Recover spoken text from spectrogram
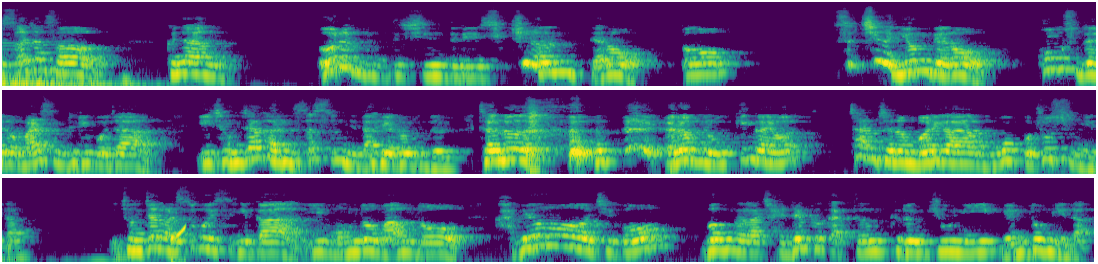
써져서 그냥 어른들이 시키는 대로 또 스치는 영대로 공수대로 말씀드리고자 이 정자가를 썼습니다, 여러분들. 저는 여러분들 웃긴가요? 참 저는 머리가 무겁고 좋습니다. 정장을 쓰고 있으니까 이 몸도 마음도 가벼워지고 뭔가가 잘 될 것 같은 그런 기운이 맴돕니다.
